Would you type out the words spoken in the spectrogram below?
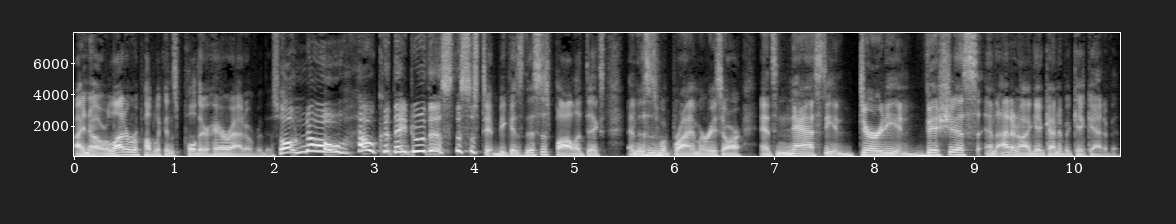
I know a lot of Republicans pull their hair out over this. Oh no, how could they do this? This is t-? because this is politics and this is what primaries are. And it's nasty and dirty and vicious. And I don't know, I get kind of a kick out of it.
